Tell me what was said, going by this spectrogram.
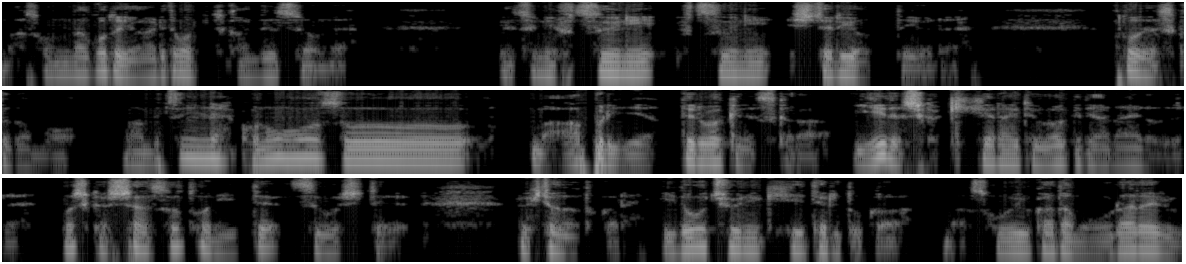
まあ、そんなこと言われてもって感じですよね。別に普通に、普通にしてるよっていうね、ことですけども、まあ、別にね、この放送まあ、アプリでやってるわけですから、家でしか聞けないというわけではないのでね、もしかしたら外にいて過ごしてる人だとかね、移動中に聞いてるとか、まあ、そういう方もおられる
